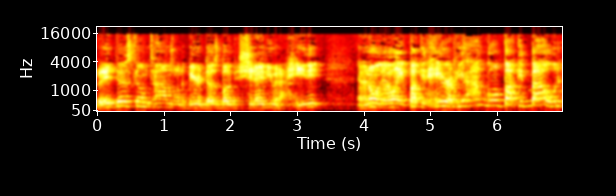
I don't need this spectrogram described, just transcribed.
But it does come times when the beard does bug the shit out of you, and I hate it. And I know I'm gonna like fucking hair up here. I'm going fucking bald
